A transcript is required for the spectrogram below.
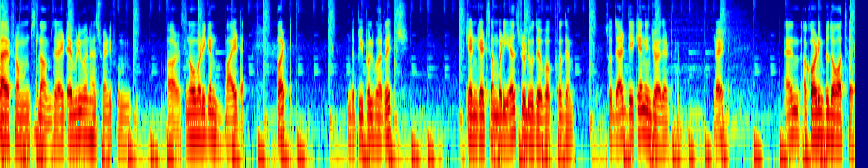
guy from slums right? Everyone has 24 hours. Nobody can buy time. But the people who are rich can get somebody else to do their work for them so that they can enjoy their time right and according to the author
